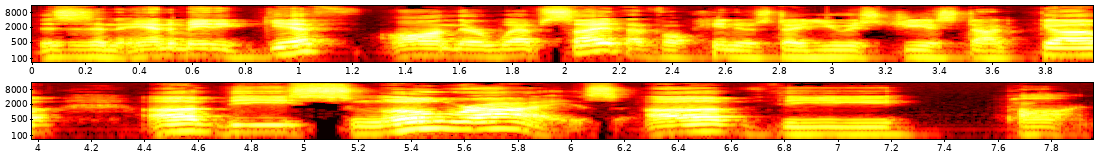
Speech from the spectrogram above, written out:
This is an animated GIF on their website at volcanoes.usgs.gov of the slow rise of the pond.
